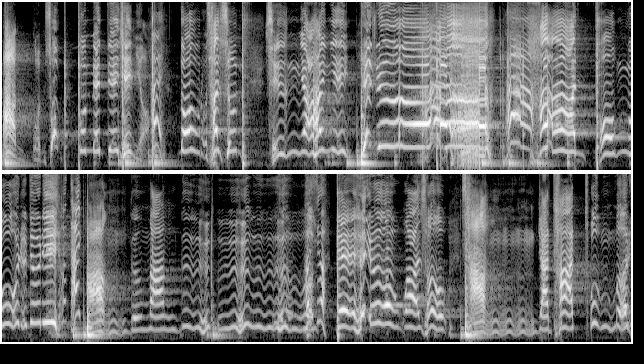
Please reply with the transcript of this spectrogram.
암꼼 속꼼 멧돼지며. 너로 사슴 승냥이 이르. 한 동물들이 앙금앙금 내려와서 상자 다툼을.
